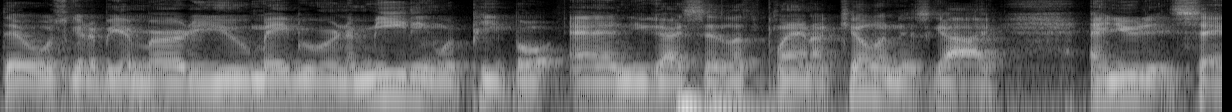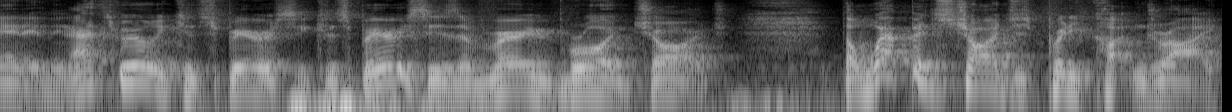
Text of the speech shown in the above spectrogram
there was going to be a murder. You maybe were in a meeting with people and you guys said, let's plan on killing this guy, and you didn't say anything. That's really conspiracy. Conspiracy is a very broad charge. The weapons charge is pretty cut and dry.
